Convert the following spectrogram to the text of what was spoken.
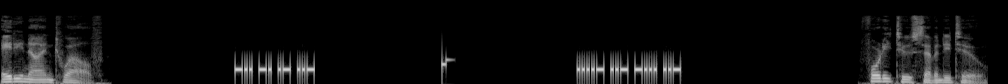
8912. 4272.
